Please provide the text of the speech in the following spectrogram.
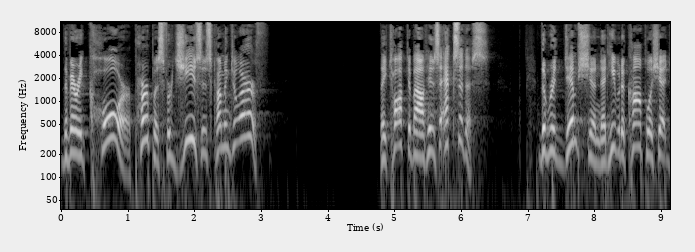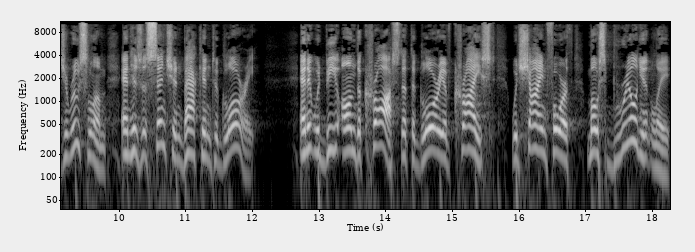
the very core purpose for Jesus coming to earth. They talked about his exodus, the redemption that he would accomplish at Jerusalem, and his ascension back into glory. And it would be on the cross that the glory of Christ would shine forth most brilliantly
